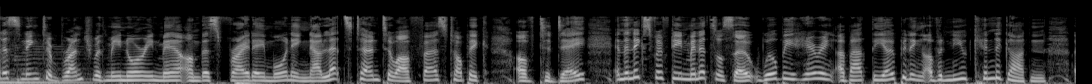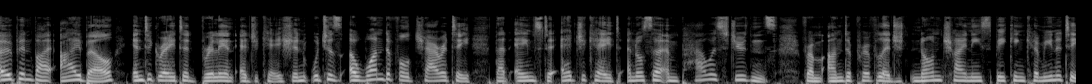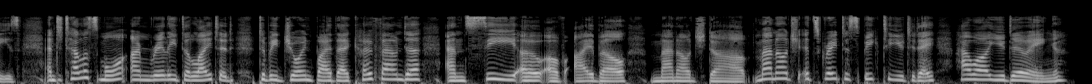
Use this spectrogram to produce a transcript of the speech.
Listening to Brunch with me, Noreen Mayer, on this Friday morning. Now, let's turn to our first topic of today. In the next 15 minutes or so, we'll be hearing about the opening of a new kindergarten opened by IBEL, Integrated Brilliant Education, which is a wonderful charity that aims to educate and also empower students from underprivileged non-Chinese speaking communities. And to tell us more, I'm really delighted to be joined by their co-founder and CEO of IBEL, Manoj Dhar. Manoj, it's great to speak to you today. How are you doing?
